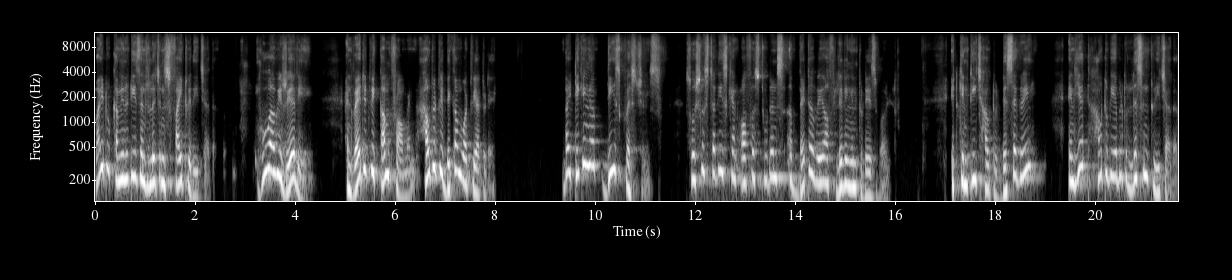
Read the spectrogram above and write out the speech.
Why do communities and religions fight with each other? Who are we really? And where did we come from? And how did we become what we are today? By taking up these questions, social studies can offer students a better way of living in today's world. It can teach how to disagree and yet how to be able to listen to each other,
